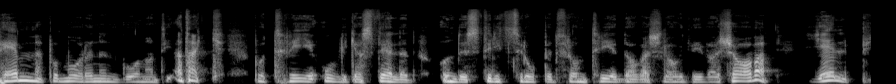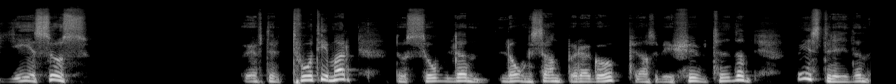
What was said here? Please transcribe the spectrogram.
fem på morgonen går man till attack på tre olika ställen under stridsropet från tredagarslaget vid Warszawa. Hjälp Jesus! Efter två timmar, då solen långsamt börjar gå upp, alltså vid sjutiden, är striden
